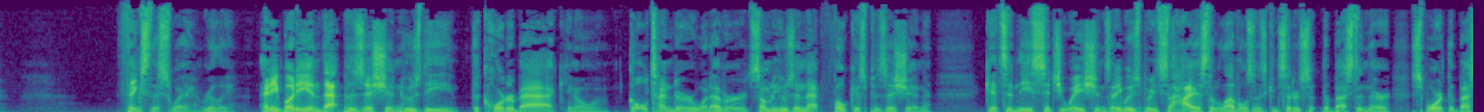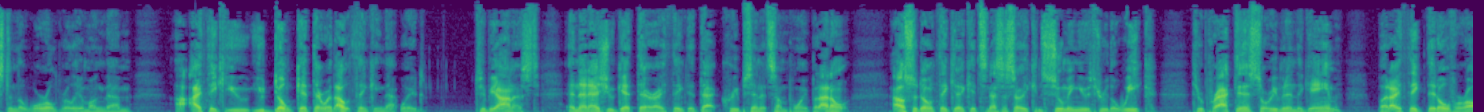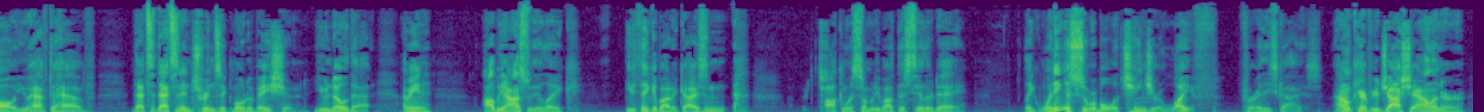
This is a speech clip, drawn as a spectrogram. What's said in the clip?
thinks this way, really. Anybody in that position who's the, the quarterback, you know, goaltender, whatever, somebody who's in that focus position gets in these situations. Anybody who's reached the highest of levels and is considered the best in their sport, the best in the world, really, among them, I think you you don't get there without thinking that way, to be honest. And then as you get there, I think that that creeps in at some point. But I don't. I also don't think like it's necessarily consuming you through the week, through practice, or even in the game. But I think that overall, you have to have that's that's an intrinsic motivation. You know that. I mean, I'll be honest with you. Like, you think about it, guys, and talking with somebody about this the other day. Like, winning a Super Bowl will change your life for these guys. I don't care if you're Josh Allen or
